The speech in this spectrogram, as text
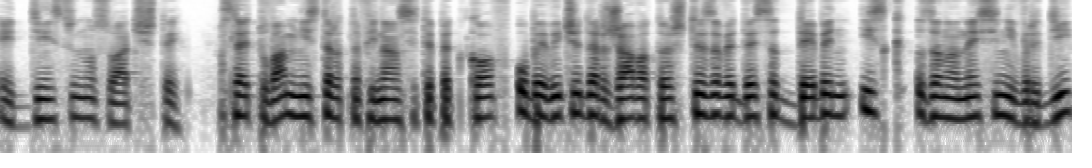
единствено свлачище. След това министърът на финансите Петков обяви, че държавата ще заведе съдебен иск за нанесени вреди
